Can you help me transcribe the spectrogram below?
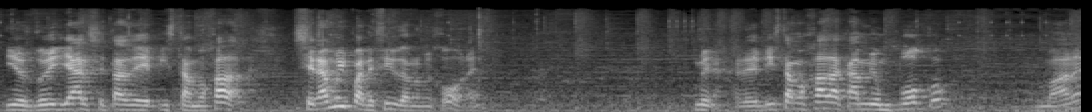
Y os doy ya el setup de pista mojada. Será muy parecido a lo mejor, ¿eh? Mira, el de pista mojada cambia un poco, ¿vale?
